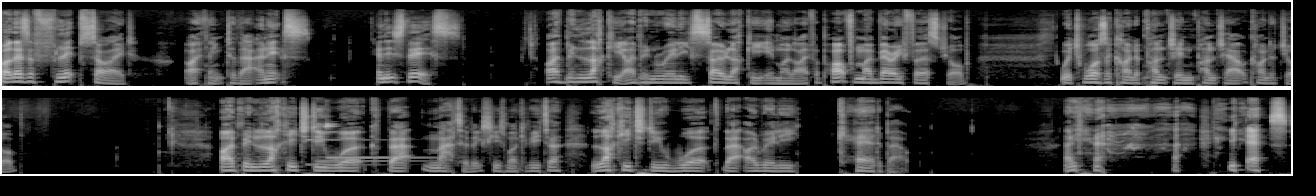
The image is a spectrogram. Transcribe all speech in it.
but there's a flip side, I think, to that, and it's and it's this. I've been lucky. I've been really so lucky in my life. Apart from my very first job, which was a kind of punch in, punch out kind of job. I've been lucky to do work that mattered, excuse my computer, lucky to do work that I really cared about. And yeah, yes,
